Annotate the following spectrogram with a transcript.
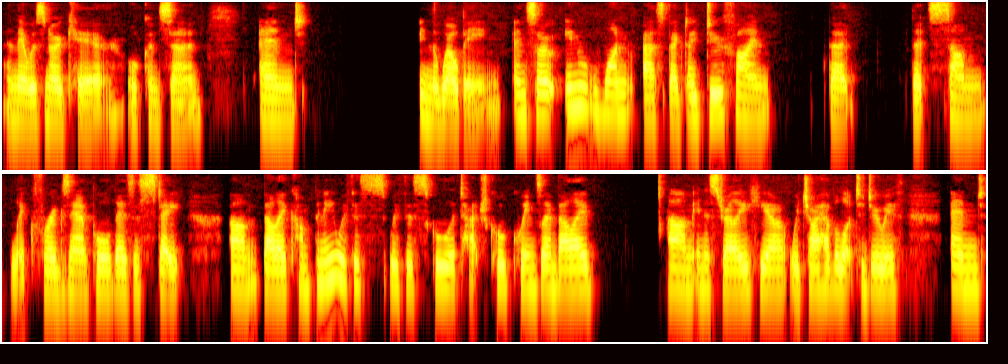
and there was no care or concern, and in the well-being. And so, in one aspect, I do find that that some, like for example, there's a state um, ballet company with a with a school attached called Queensland Ballet um, in Australia here, which I have a lot to do with, and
